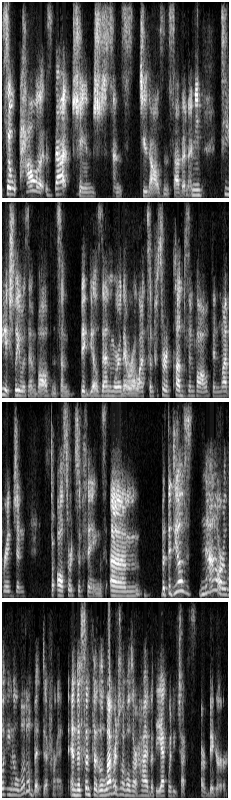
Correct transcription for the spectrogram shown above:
so how has that changed since 2007 i mean TH Lee was involved in some big deals then where there were lots of sort of clubs involved in leverage and all sorts of things. Um, but the deals now are looking a little bit different in the sense that the leverage levels are high, but the equity checks are bigger.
